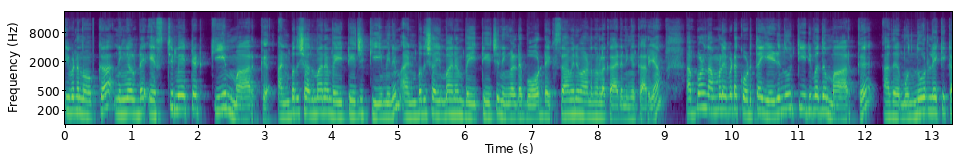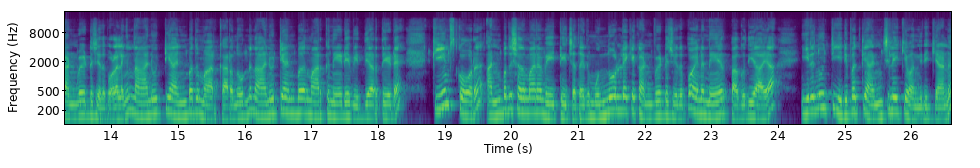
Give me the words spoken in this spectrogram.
ഇവിടെ നോക്കുക. നിങ്ങളുടെ എസ്റ്റിമേറ്റഡ് കീ മാർക്ക് അൻപത് ശതമാനം വെയിറ്റേജ് കീമിനും അൻപത് ശതമാനം വെയിറ്റേജ് നിങ്ങളുടെ ബോർഡ് എക്സാമിനുമാണെന്നുള്ള കാര്യം നിങ്ങൾക്കറിയാം. അപ്പോൾ നമ്മളിവിടെ കൊടുത്ത എഴുന്നൂറ്റി ഇരുപത് മാർക്ക് അത് മുന്നൂറിലേക്ക് കൺവേർട്ട് ചെയ്തപ്പോൾ അല്ലെങ്കിൽ നാനൂറ്റി അൻപത് മാർക്ക് അറുന്നൂറിന് നാനൂറ്റി അൻപത് മാർക്ക് നേടിയ വിദ്യാർത്ഥിയുടെ കീം സ്കോർ അൻപത് ശതമാനം വെയിറ്റേജ് അതായത് മുന്നൂറിലേക്ക് കൺവേർട്ട് ചെയ്തപ്പോൾ അതിന്റെ നേർ പകുതിയായ ഇരുന്നൂറ്റി ഇരുപത്തി അഞ്ചിലേക്ക് വന്നിരിക്കുകയാണ്.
